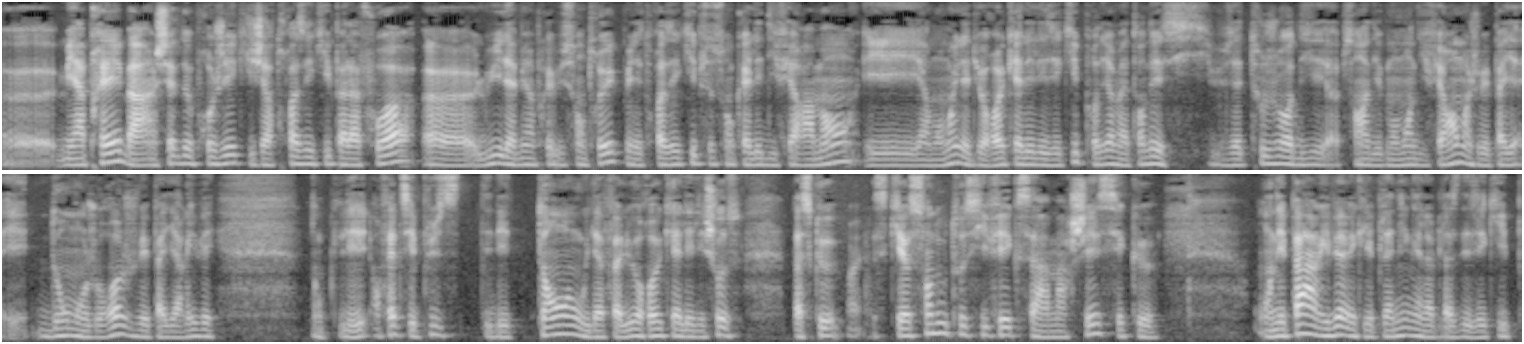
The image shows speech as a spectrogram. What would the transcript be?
Euh, mais après, bah, un chef de projet qui gère trois équipes à la fois, euh, lui, il a bien prévu son truc, mais les trois équipes se sont calées différemment. Et à un moment, il a dû recaler les équipes pour dire, mais attendez, si vous êtes toujours absent à des moments différents, moi, je vais pas y et dont mon jour je vais pas y arriver. Donc, les, en fait, c'est plus des, temps où il a fallu recaler les choses. Parce que ce qui a sans doute aussi fait que ça a marché, c'est que on n'est pas arrivé avec les plannings à la place des équipes.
